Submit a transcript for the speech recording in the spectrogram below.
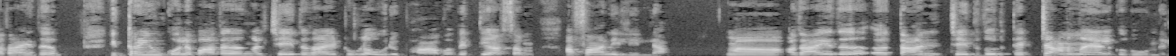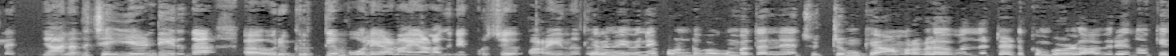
അതായത് ഇത്രയും കൊലപാതകങ്ങൾ ചെയ്തതായിട്ടുള്ള ഒരു ഭാവ വ്യത്യാസം അഫാനിലില്ല അതായത് താൻ ചെയ്തത് ഒരു തെറ്റാണെന്ന് അയാൾക്ക് തോന്നുന്നില്ല. ഞാനത് ചെയ്യേണ്ടിയിരുന്ന ഒരു കൃത്യം പോലെയാണ് അയാൾ അതിനെക്കുറിച്ച് പറയുന്നത്. ഇവനെ കൊണ്ടുപോകുമ്പോ തന്നെ ചുറ്റും ക്യാമറകൾ വന്നിട്ട് എടുക്കുമ്പോൾ അവരെ നോക്കി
